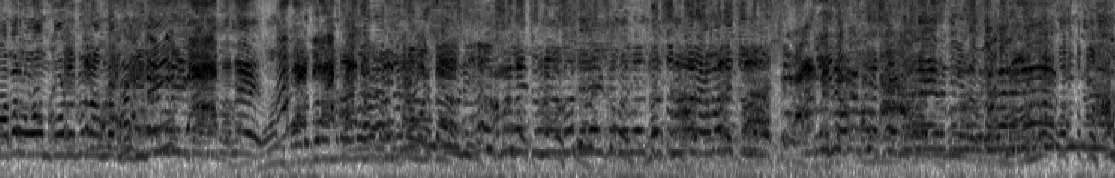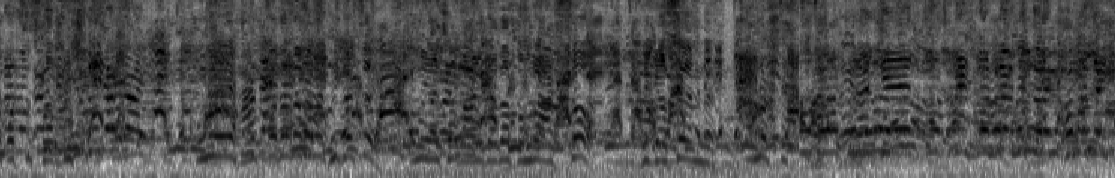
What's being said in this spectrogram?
আবার আমরা দাদা তোমরা আসছো ঠিক আছে। আমরা ক্ষমা হবে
